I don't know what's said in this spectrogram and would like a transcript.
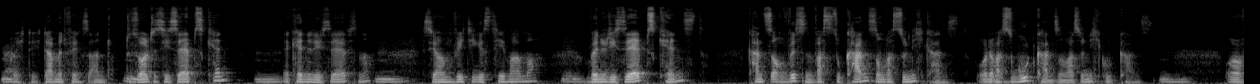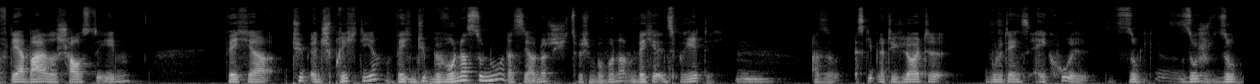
ja. richtig. Damit fängst du an. Du mhm. solltest dich selbst kennen. Mhm. Erkenne dich selbst, ne? Mhm. Ist ja auch ein wichtiges Thema immer. Und wenn du dich selbst kennst, kannst du auch wissen, was du kannst und was du nicht kannst. Oder was du gut kannst und was du nicht gut kannst. Und auf der Basis schaust du eben, welcher Typ entspricht dir, welchen Typ bewunderst du nur, das ist ja auch ein Unterschied zwischen bewundern und welcher inspiriert dich. Mhm. Also es gibt natürlich Leute, wo du denkst, ey cool, so, so, so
